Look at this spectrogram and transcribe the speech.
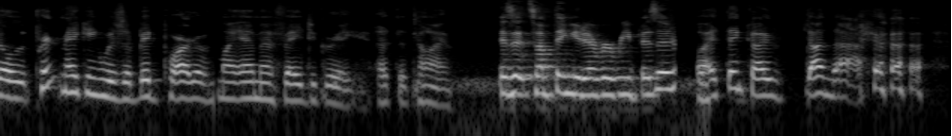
So printmaking was a big part of my MFA degree at the time. Is it something you'd ever revisit? I think I've done that.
